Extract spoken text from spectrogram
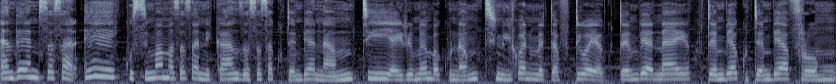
and then sasa eh, kusimama sasa nikaanza sasa kutembea na mti. I remember kuna mti nilikuwa nimetafutiwa ya kutembea nayo. Kutembea kutembea from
